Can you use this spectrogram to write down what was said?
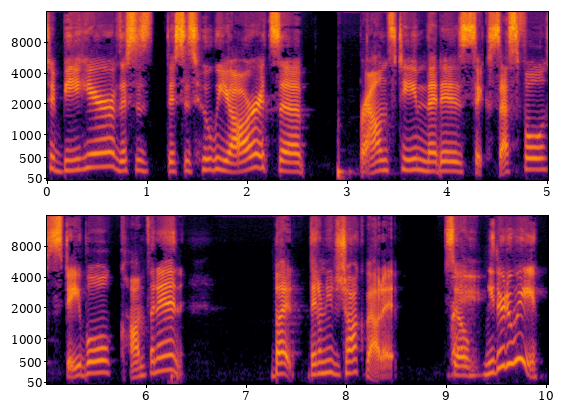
to be here. This is this is who we are. It's a Browns team that is successful, stable, confident, but they don't need to talk about it. So right. neither do we.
